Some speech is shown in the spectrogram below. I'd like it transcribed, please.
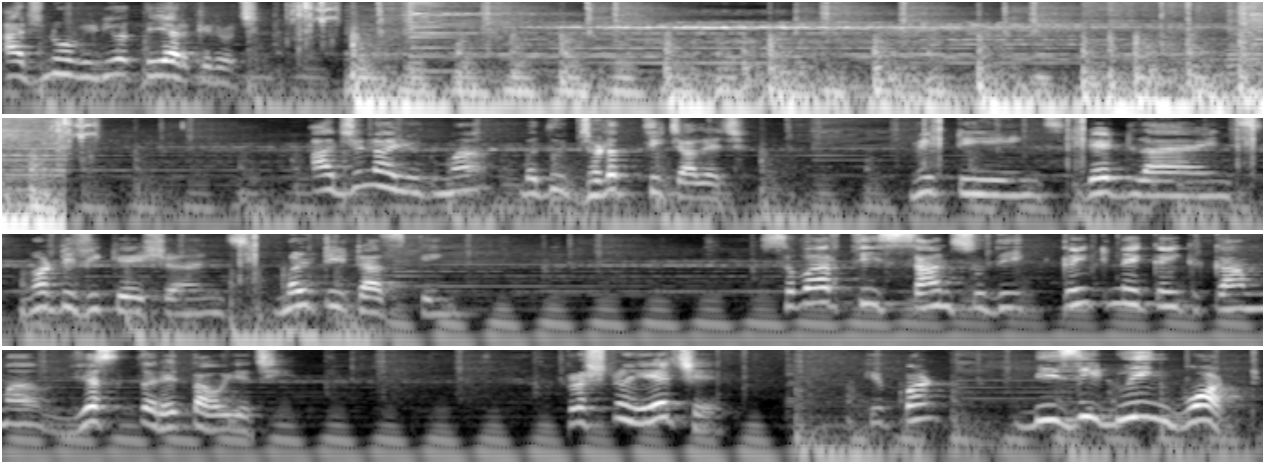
આજનો વીડિયો તૈયાર કર્યો છે. આજના યુગમાં બધું ઝડપથી ચાલે છે. મીટિંગ્સ, ડેડલાઇન્સ, નોટિફિકેશન્સ, મલ્ટીટાસ્કિંગ સવારથી સાંજ સુધી કંઈક ને કંઈક કામમાં વ્યસ્ત રહેતા હોઈએ છીએ. પ્રશ્ન એ છે કે પણ બિઝી ડુઈંગ વોટ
